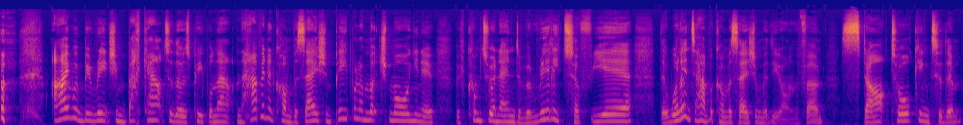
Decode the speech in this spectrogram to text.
I would be reaching back out to those people now and having a conversation. People are much more, you know, we've come to an end of a really tough year. They're willing to have a conversation with you on the phone. Start talking to them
